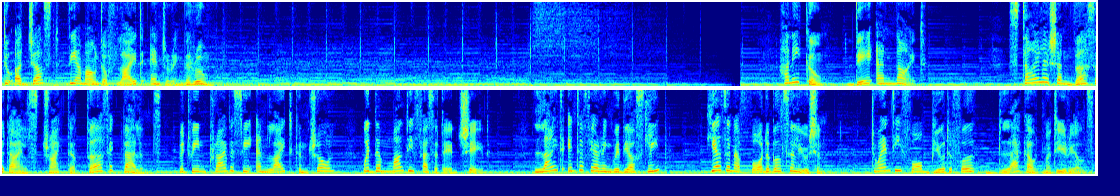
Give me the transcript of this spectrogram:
to adjust the amount of light entering the room. Honeycomb, day and night. Stylish and versatile strike the perfect balance between privacy and light control with the multifaceted shade. Light interfering with your sleep? Here's an affordable solution. 24 beautiful blackout materials,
